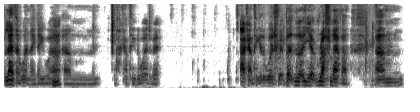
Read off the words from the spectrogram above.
leather, weren't they? They were. Um, I can't think of the word of it. I can't think of the word for it, but uh, yeah, rough leather. Um,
